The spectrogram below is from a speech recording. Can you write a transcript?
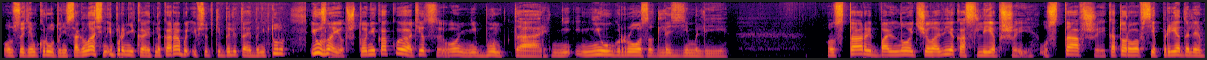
Он с этим круто не согласен и проникает на корабль, и все-таки долетает до Нептуна. И узнает, что никакой отец его не бунтарь, не, не угроза для Земли он старый больной человек, ослепший, уставший, которого все предали.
